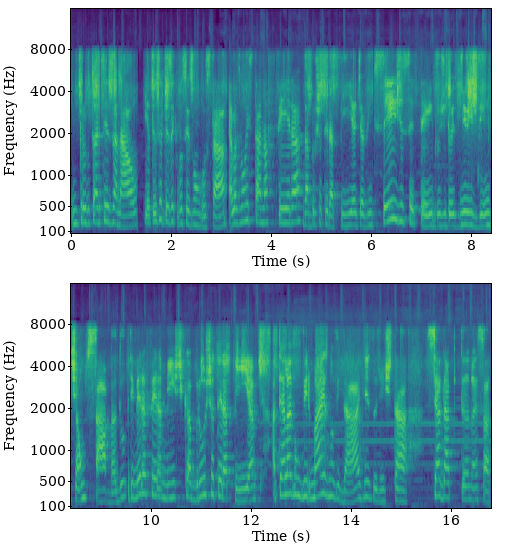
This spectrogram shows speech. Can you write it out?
um produto artesanal. E eu tenho certeza que vocês vão gostar. Elas vão estar na feira da Bruxa Terapia, dia 26 de setembro de 2020, a um sábado. Primeira feira mística bruxa terapia. Até lá vão vir mais novidades. A gente está se adaptando a essa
